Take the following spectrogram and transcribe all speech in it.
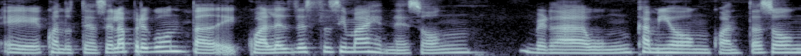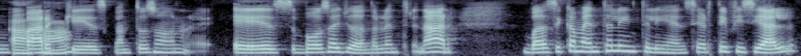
eh, cuando te hace la pregunta de cuáles de estas imágenes son, ¿verdad? Un camión, cuántas son parques, cuántos son, es vos ayudándolo a entrenar. Básicamente la inteligencia artificial,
